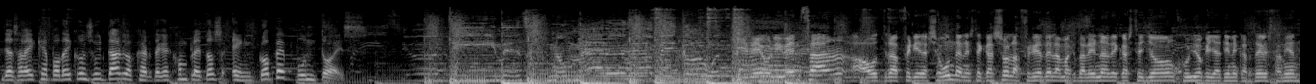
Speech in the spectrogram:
Ya sabéis que podéis consultar los carteles completos en cope.es. de Olivenza a otra feria de segunda, en este caso la Feria de la Magdalena de Castellón, Julio, que ya tiene carteles también.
